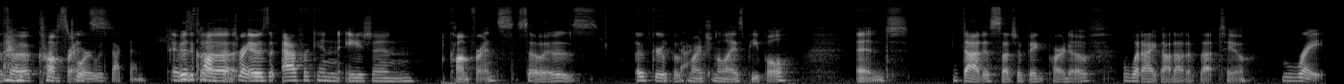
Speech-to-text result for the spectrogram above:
a conference tour was back then it, it was, was, a conference, a, right? It was an African Asian conference, so it was a group exactly. of marginalized people, and that is such a big part of what I got out of that too. Right,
